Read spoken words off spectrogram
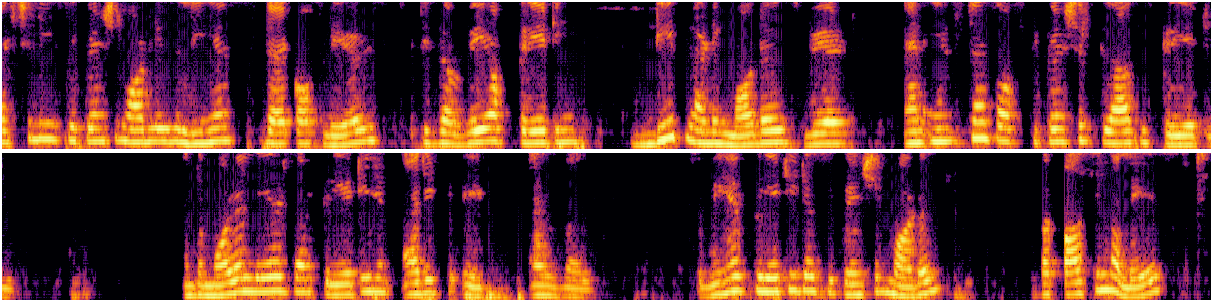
Actually, sequential model is a linear stack of layers. It is a way of creating deep learning models where an instance of sequential class is created. And the model layers are created and added to it as well. So we have created a sequential model by passing a list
